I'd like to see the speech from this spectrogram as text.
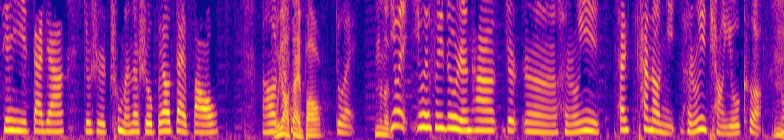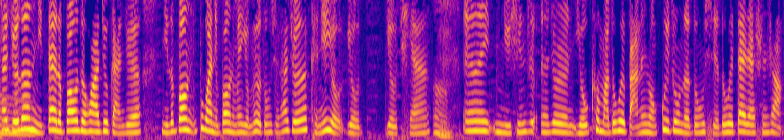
建议大家就是出门的时候不要带包，然后不要带包。对，因为因为非洲人他就嗯很容易，他看到你很容易抢游客，他觉得你带的包的话，就感觉你的包不管你包里面有没有东西，他觉得肯定有有有钱。嗯，因为旅行者嗯就是游客嘛，都会把那种贵重的东西都会带在身上，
